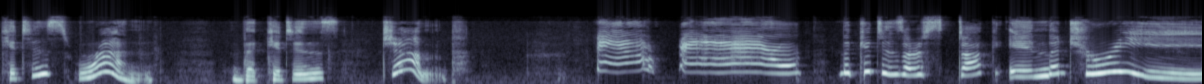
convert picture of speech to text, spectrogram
kittens run. The kittens jump. kittens are stuck in the tree.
